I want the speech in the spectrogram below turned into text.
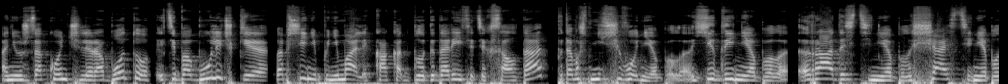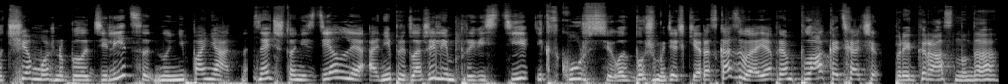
они уже закончили работу, эти бабулечки вообще не понимали, как отблагодарить этих солдат, потому что ничего не было, еды не было, радости не было, счастья не было, чем можно было делиться, ну, непонятно. Знаете, что они сделали? Они предложили им провести экскурсию. Вот, боже мой, девочки, я рассказываю, а я прям плакать хочу. Прекрасно, да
